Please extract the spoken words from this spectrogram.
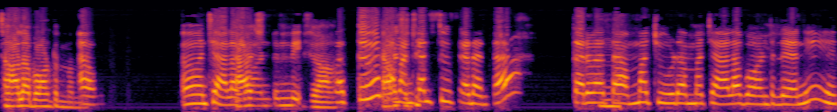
చాలా బాగుంటుంది చాలా బాగుంటుంది. ఫస్ట్ మంటన్ చూసాడంట తర్వాత అమ్మ చూడమ్మ చాలా బాగుంటది అని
